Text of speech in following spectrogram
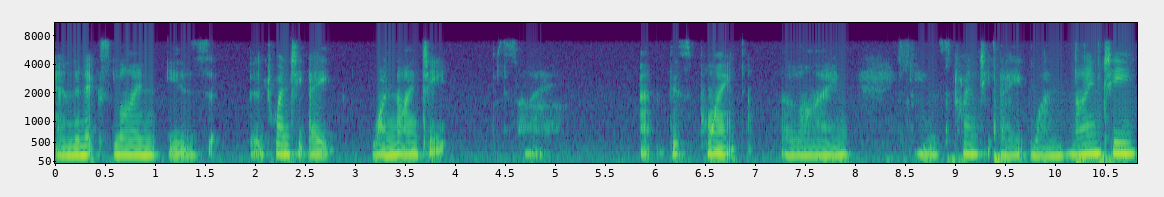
And the next line is uh, 28 190 so at this point the line is 28 190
